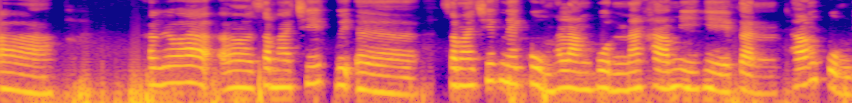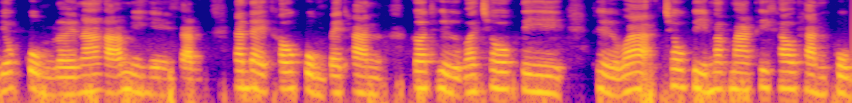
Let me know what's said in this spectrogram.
อ่าเขาเรียกว่าสมาชิกเอ่อ สมาชิกในกลุ่มพลังบุญนะคะ มีเฮกันทั้งกลุ่มยกกลุ่มเลยนะคะ มีเฮกันท่านใดเข้ากลุ่มไปทัน ก็ถือว่าโชคดี ถือว่าโชคดีมากๆที่เข้าทันกลุ่ม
